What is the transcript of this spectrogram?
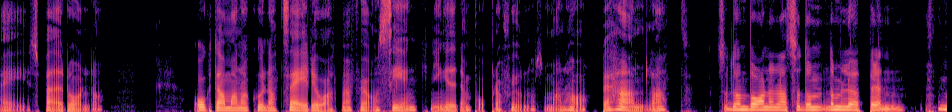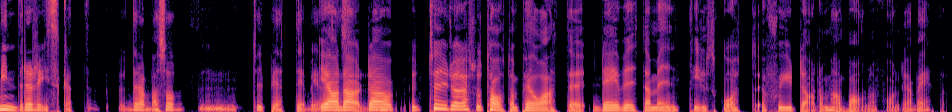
är i späd ålder. Och där man har kunnat se då att man får en sänkning i den populationen som man har behandlat. Så de barnen alltså, de, de löper en mindre risk att drabbas av mm, typ 1-diabetes? Ja, där, där, tyder resultaten på att eh, D-vitamintillskott skyddar de här barnen från diabetes.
